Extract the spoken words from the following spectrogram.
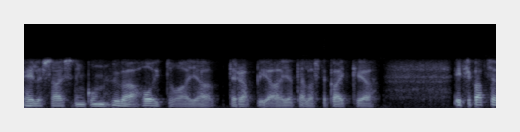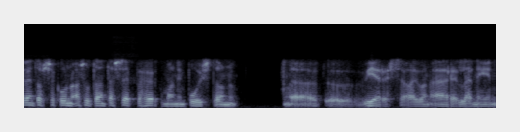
heille saisi niin kuin hyvää hoitoa ja terapiaa ja tällaista kaikkea – itse katselen tuossa, kun asutaan tässä Seppä Högmanin puiston vieressä aivan äärellä, niin,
